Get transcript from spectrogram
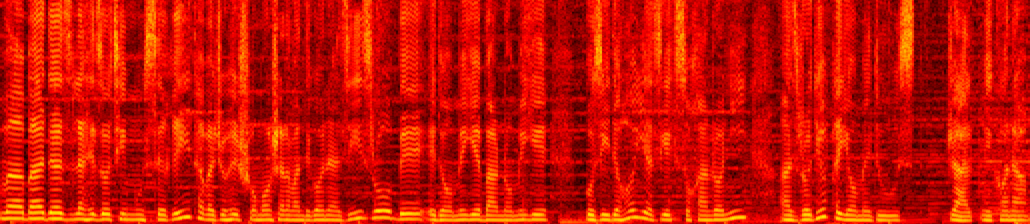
و بعد از لحظاتی موسیقی توجه شما شنوندگان عزیز رو به ادامه برنامه گزیده های از یک سخنرانی از رادیو پیام دوست جلب می کنم.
